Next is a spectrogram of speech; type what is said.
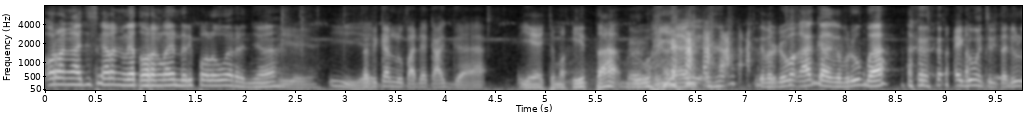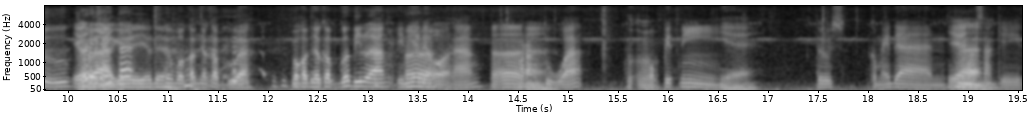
orang aja sekarang ngeliat orang lain dari followernya. Iya, iya. Iya. Tapi kan lu pada kagak. Iya, cuma kita berdua. Iya, kita berdua kagak gak berubah. Eh, gue mau cerita dulu. Ya udah cerita. gitu, ya udah. Bokap nyokap gua. Bokap nyokap gua bilang, ini ada orang, orang tua, covid nih. Iya. Terus ke Medan, Iya. rumah sakit.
